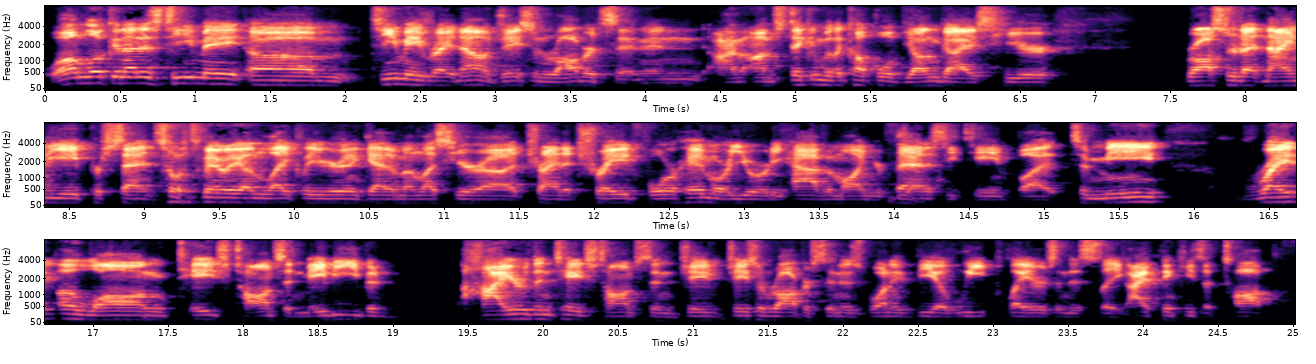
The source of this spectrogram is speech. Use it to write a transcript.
Well, I'm looking at his teammate um, teammate right now, Jason Robertson, and I'm, I'm sticking with a couple of young guys here rostered at 98%. So it's very unlikely you're going to get him unless you're uh, trying to trade for him or you already have him on your fantasy team. But to me, right along Tage Thompson, maybe even higher than Tage Thompson, J- Jason Robertson is one of the elite players in this league. I think he's a top.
